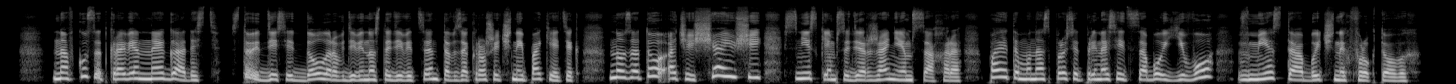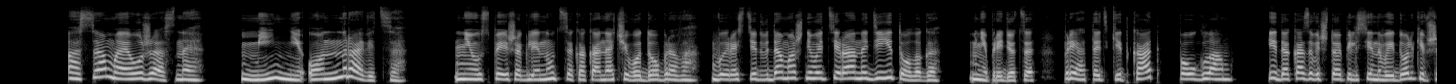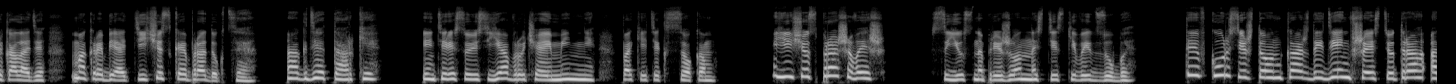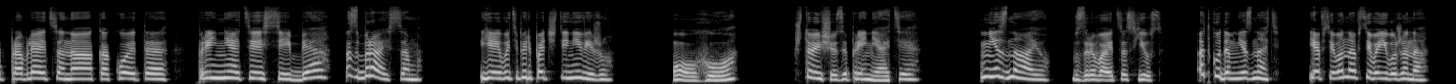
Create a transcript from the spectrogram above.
На вкус откровенная гадость. Стоит 10 долларов 99 центов за крошечный пакетик, но зато очищающий с низким содержанием сахара, поэтому нас просят приносить с собой его вместо обычных фруктовых. А самое ужасное — Минни он нравится. Не успеешь оглянуться, как она чего доброго вырастет в домашнего тирана-диетолога. Мне придется прятать киткат по углам, и доказывать, что апельсиновые дольки в шоколаде — макробиотическая продукция. А где Тарки? Интересуюсь я, вручая Минни пакетик с соком. Еще спрашиваешь?» Сьюз напряженно стискивает зубы. «Ты в курсе, что он каждый день в 6 утра отправляется на какое-то принятие себя с Брайсом? Я его теперь почти не вижу». «Ого! Что еще за принятие?» «Не знаю», — взрывается Сьюз. «Откуда мне знать? Я всего-навсего его жена».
